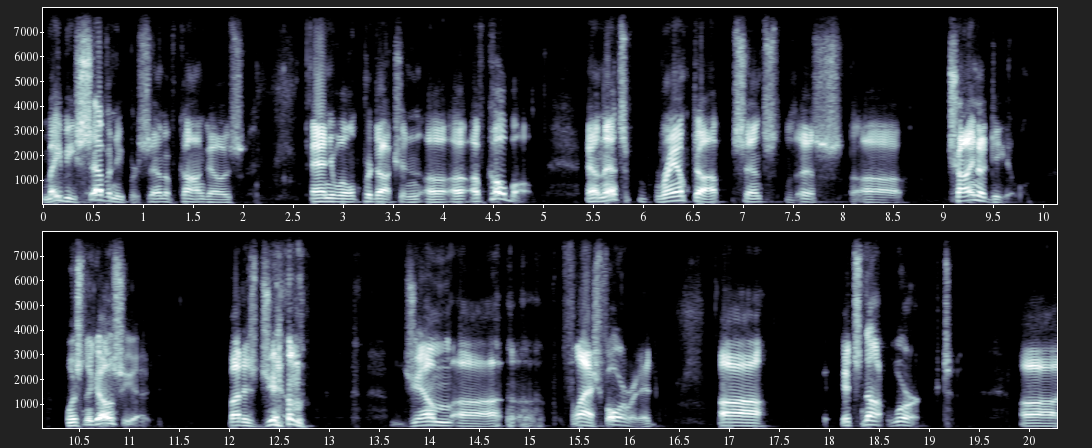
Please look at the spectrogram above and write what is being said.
maybe 70% of Congo's annual production uh, of cobalt. And that's ramped up since this uh, China deal was negotiated. But as Jim Jim uh, flash forwarded, uh, it's not worked. Uh,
